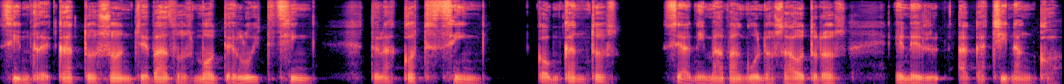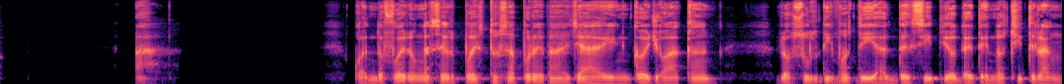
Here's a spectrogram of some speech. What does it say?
Sin recato son llevados Moteluitzin, Tlacotzin, con cantos se animaban unos a otros en el Acachinanco. Ah, cuando fueron a ser puestos a prueba allá en Coyoacán, los últimos días del sitio de Tenochtitlán.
